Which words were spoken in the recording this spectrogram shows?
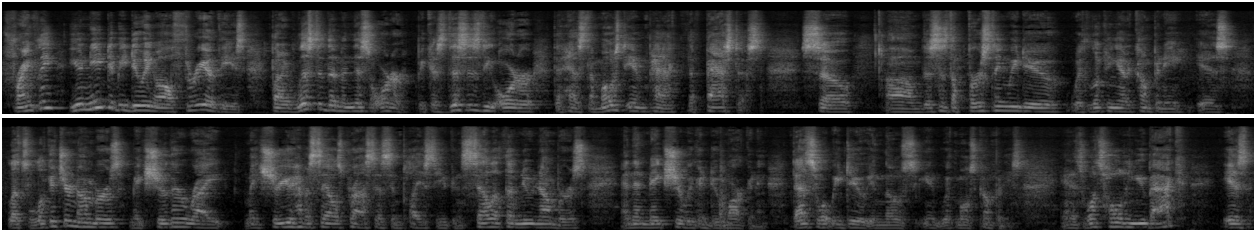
frankly, you need to be doing all three of these, but I've listed them in this order because this is the order that has the most impact the fastest. So um, this is the first thing we do with looking at a company is let's look at your numbers, make sure they're right, make sure you have a sales process in place so you can sell at the new numbers, and then make sure we can do marketing. That's what we do in those in, with most companies and it's what's holding you back is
